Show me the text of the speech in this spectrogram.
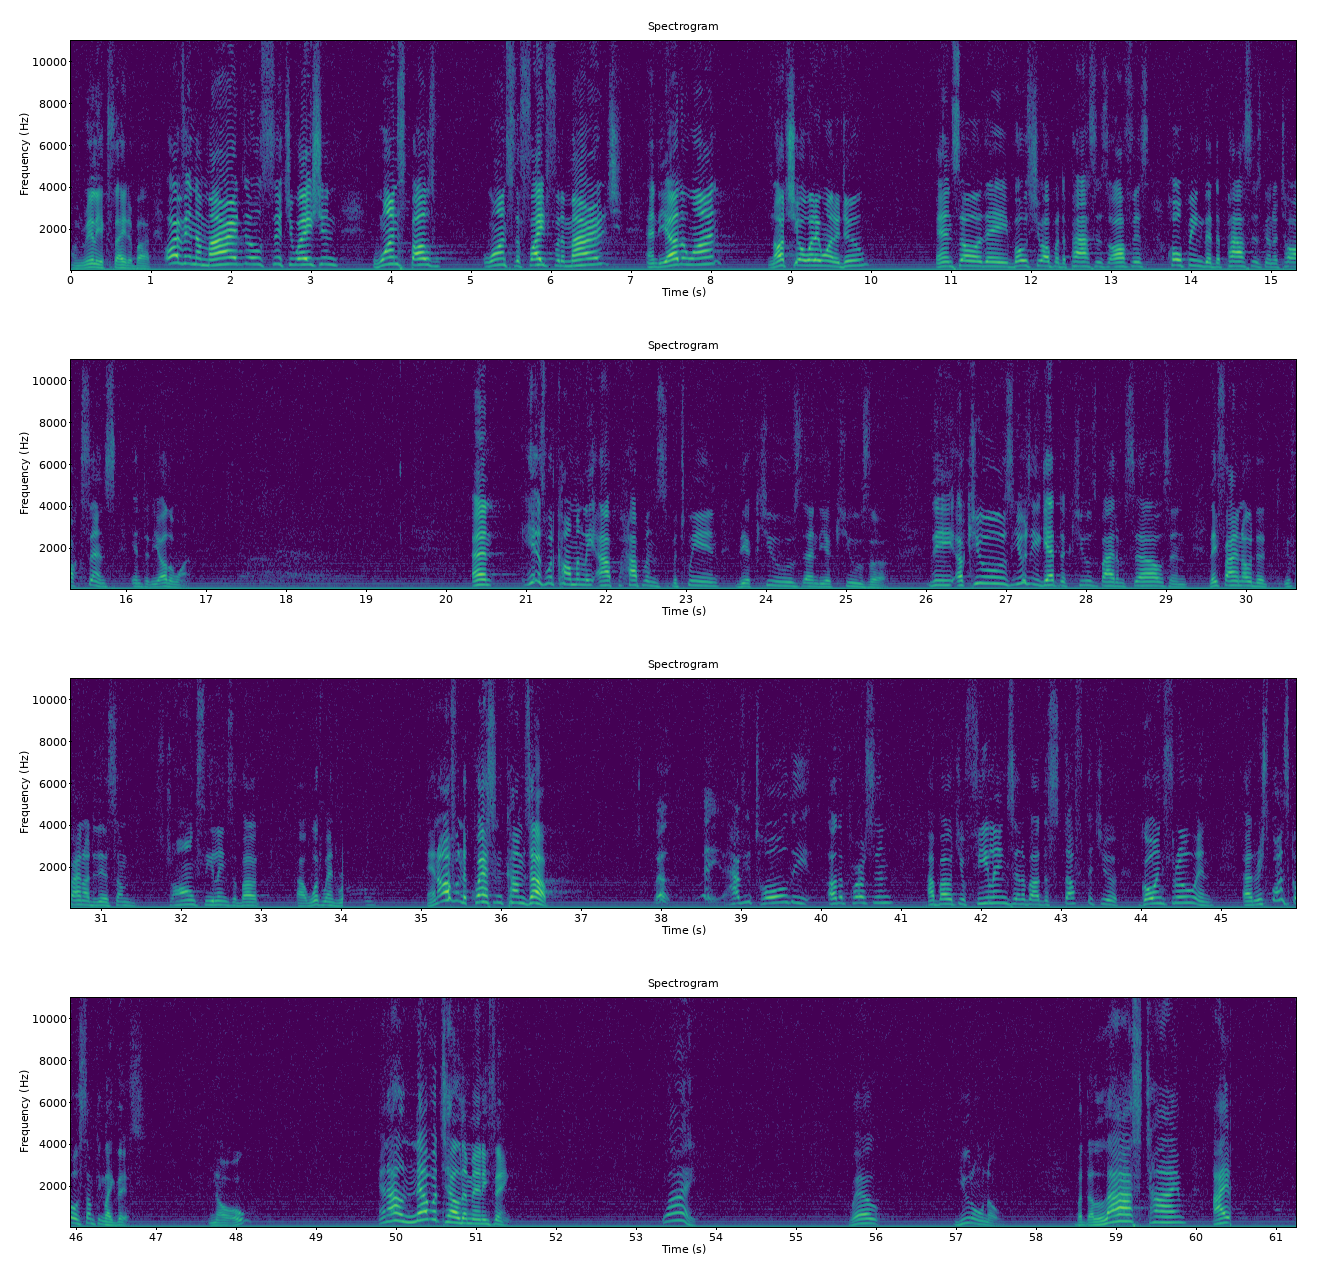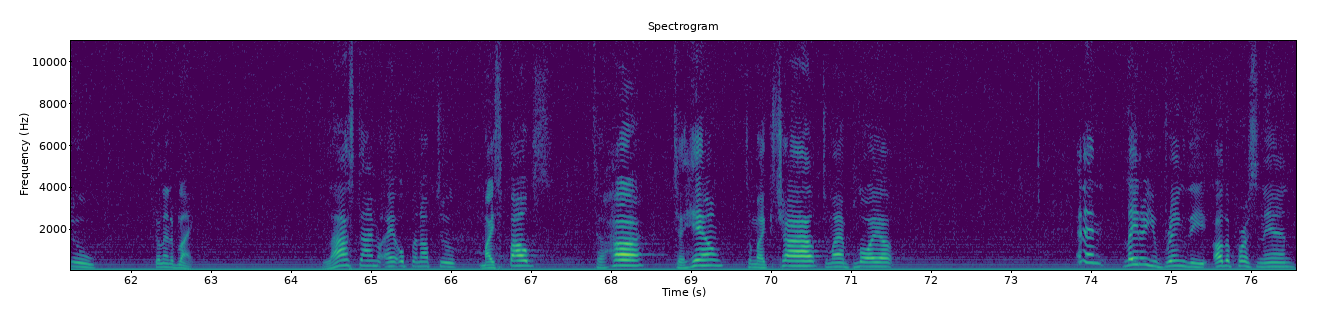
I'm really excited about it." Or if in a marital situation, one spouse wants to fight for the marriage, and the other one not sure what they want to do, and so they both show up at the pastor's office, hoping that the pastor is going to talk sense into the other one. And here's what commonly ap- happens between the accused and the accuser. The accused usually get accused by themselves, and they find out that you find out that there's some strong feelings about uh, what went wrong. And often the question comes up, well, have you told the other person about your feelings and about the stuff that you're going through? And uh, the response goes something like this No. And I'll never tell them anything. Why? Well, you don't know. But the last time I to fill in the blank. Last time I opened up to my spouse, to her, to him, to my child, to my employer. And then later you bring the other person in,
